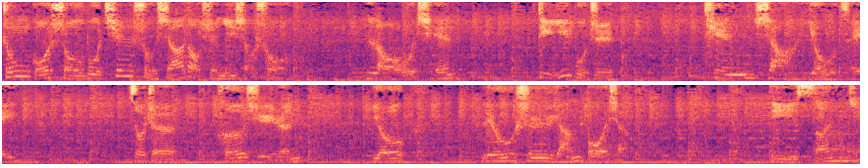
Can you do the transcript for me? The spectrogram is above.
中国首部千术侠盗悬疑小说《老千》第一部之《天下有贼》，作者何许人？由。刘诗阳播讲第三讲，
